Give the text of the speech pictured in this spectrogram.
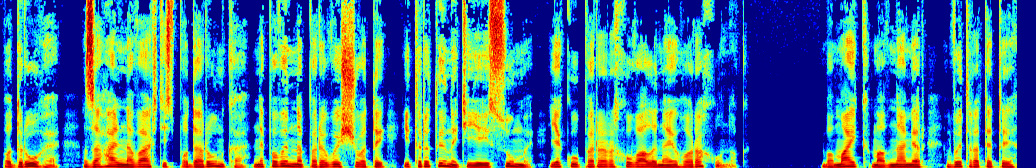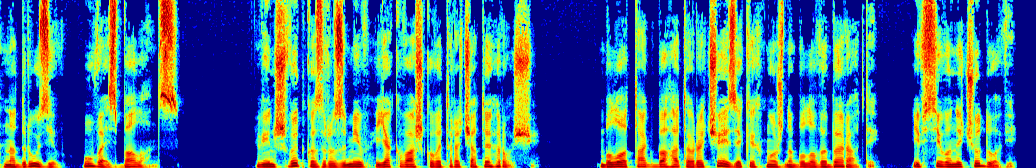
По-друге, загальна вартість подарунка не повинна перевищувати і третини тієї суми, яку перерахували на його рахунок. Бо Майк мав намір витратити на друзів увесь баланс. Він швидко зрозумів, як важко витрачати гроші. Було так багато речей, з яких можна було вибирати, і всі вони чудові,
